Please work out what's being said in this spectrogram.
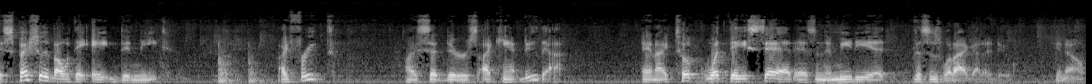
especially about what they ate and didn't eat, I freaked. I said, there's, I can't do that. And I took what they said as an immediate, this is what I got to do, you know.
